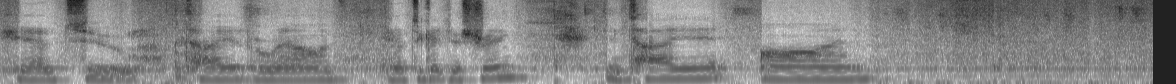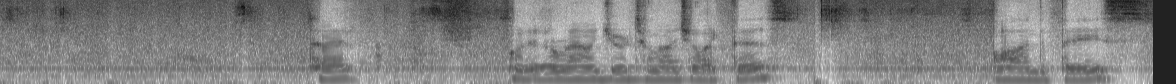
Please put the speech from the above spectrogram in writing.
you have to tie it around, you have to get your string and tie it on tie it, put it around your tumanja like this on the base.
